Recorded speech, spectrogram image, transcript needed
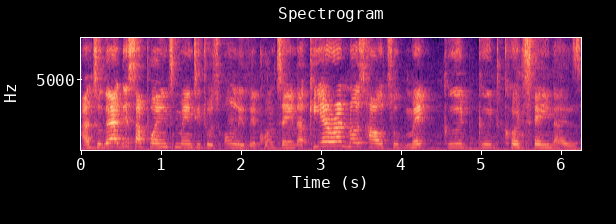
And to their disappointment it was only the container. Kiera knows how to make good good containers.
